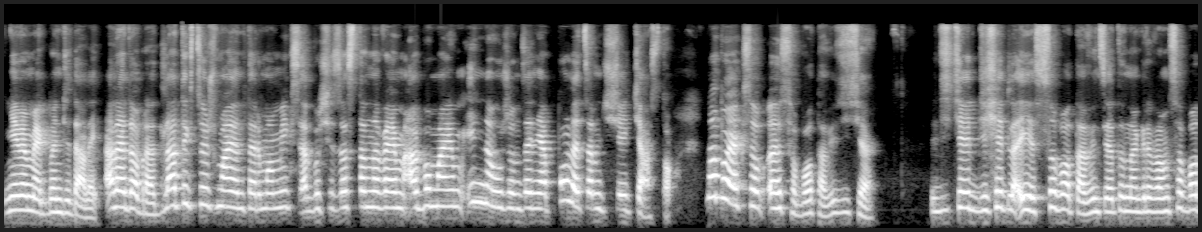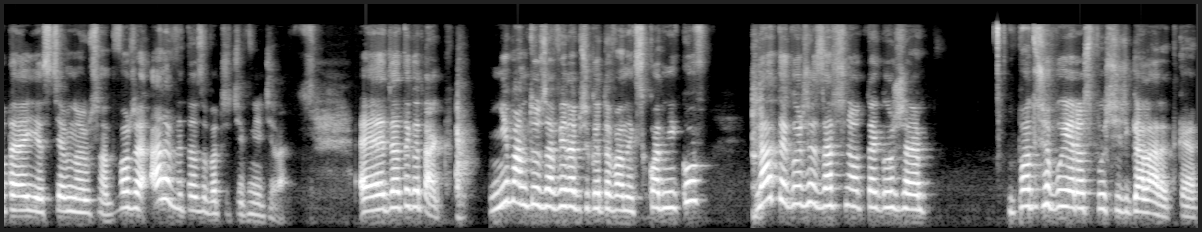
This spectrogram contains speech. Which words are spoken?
Nie wiem jak będzie dalej, ale dobra, dla tych, co już mają Thermomix albo się zastanawiają, albo mają inne urządzenia, polecam dzisiaj ciasto. No bo jak so, sobota, widzicie, Widzicie, dzisiaj jest sobota, więc ja to nagrywam sobotę, jest ciemno już na dworze, ale wy to zobaczycie w niedzielę. E, dlatego tak, nie mam tu za wiele przygotowanych składników, dlatego że zacznę od tego, że potrzebuję rozpuścić galaretkę.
